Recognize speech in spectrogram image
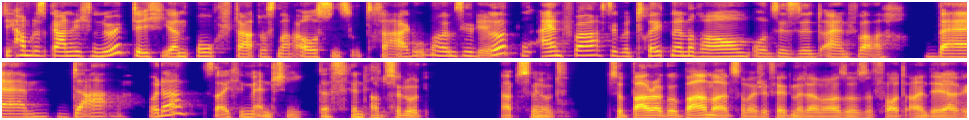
die haben das gar nicht nötig, ihren Hochstatus nach außen zu tragen, sondern sie wirken einfach, sie betreten den Raum und sie sind einfach bam, da, oder? Solche Menschen, das finde ich. Absolut, absolut. So Barack Obama zum Beispiel fällt mir da mal so sofort ein, der ja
